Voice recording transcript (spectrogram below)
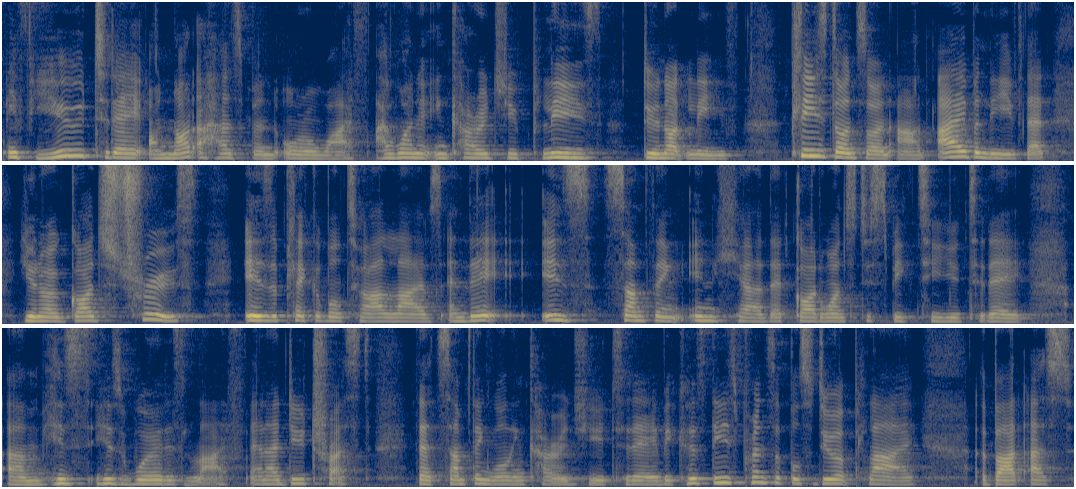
if you today are not a husband or a wife, I want to encourage you, please do not leave. Please don't zone out. I believe that, you know, God's truth is applicable to our lives. And there is something in here that God wants to speak to you today. Um, his, his word is life. And I do trust that something will encourage you today because these principles do apply about us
